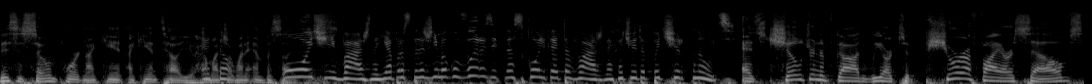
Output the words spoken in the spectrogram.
this is so important. I can't, I can't tell you how much I Это want to emphasize. this. очень важно. Я просто даже не могу выразить, насколько это важно. Я хочу это подчеркнуть. As children of God, we are to purify ourselves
